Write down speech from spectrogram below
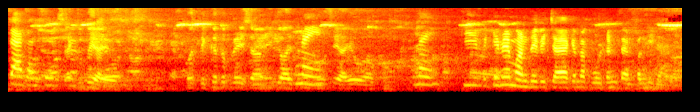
साइकिल से ਸਾਈਕਲ ਤੇ ਆਏ ਹੋ कोई दिक्कत परेशानी जो आज नहीं। दूर से आए हो ਨਹੀਂ। ਕੀ ਕਿਵੇਂ ਮਨ ਦੇ ਵਿੱਚ ਆਇਆ ਕਿ ਮੈਂ 골ਡਨ ਟੈਂਪਲ ਹੀ ਜਾਣਾ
